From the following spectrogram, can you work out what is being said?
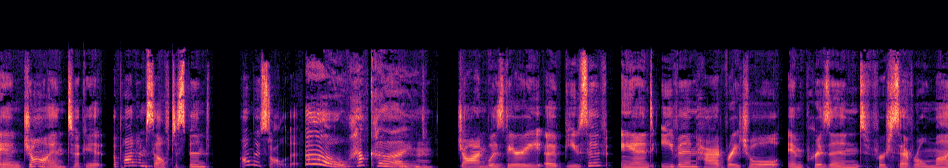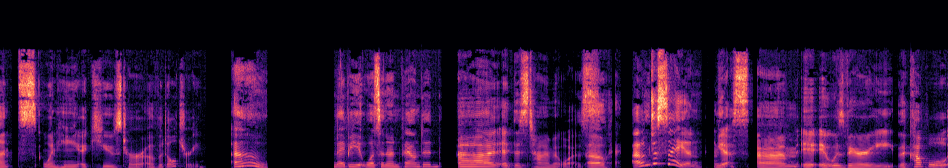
and John took it upon himself to spend almost all of it. Oh, how kind. Mhm. John was very abusive and even had Rachel imprisoned for several months when he accused her of adultery. Oh. Maybe it wasn't unfounded. Uh, at this time, it was. Okay. I'm just saying. Yes. Um, it, it was very, the couple,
